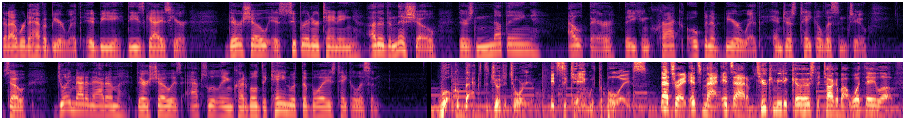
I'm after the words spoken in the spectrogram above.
that I were to have a beer with, it would be these guys here. Their show is super entertaining. Other than this show, there's nothing out there that you can crack open a beer with and just take a listen to. So join Matt and Adam. Their show is absolutely incredible. Decaying with the Boys. Take a listen. Welcome back to the Judgeatorium. It's Decaying with the Boys. That's right, it's Matt, it's Adam, two comedic co hosts that talk about what they love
